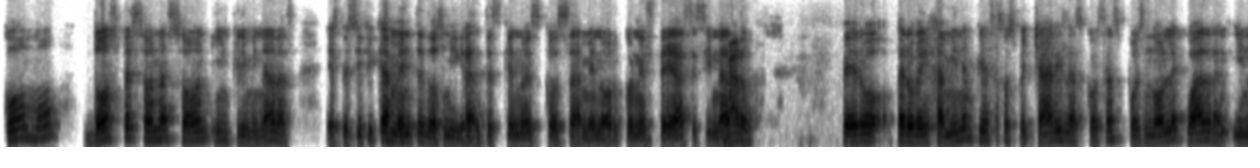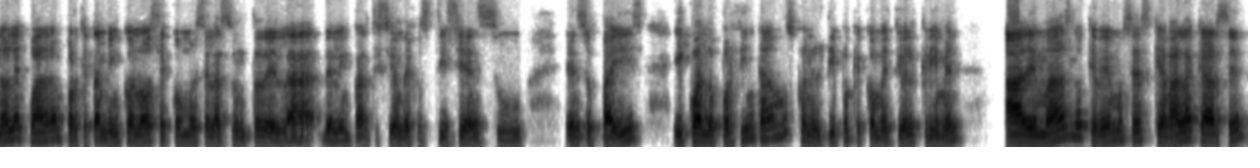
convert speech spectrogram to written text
cómo dos personas son incriminadas, específicamente dos migrantes, que no es cosa menor con este asesinato. Pero, pero Benjamín empieza a sospechar y las cosas pues no le cuadran. Y no le cuadran porque también conoce cómo es el asunto de la, de la impartición de justicia en su, en su país y cuando por fin damos con el tipo que cometió el crimen, además lo que vemos es que va a la cárcel,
